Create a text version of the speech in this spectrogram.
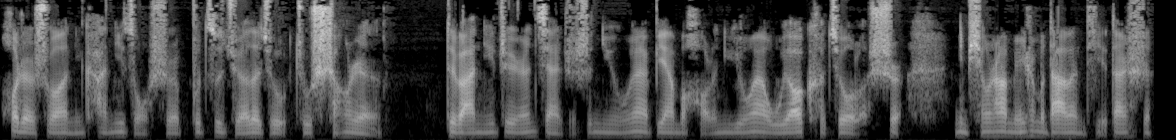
或者说你看你总是不自觉的就就伤人，对吧？你这人简直是你永远变不好了，你永远无药可救了。是你平常没什么大问题，但是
